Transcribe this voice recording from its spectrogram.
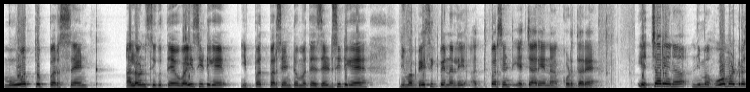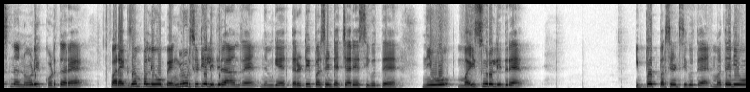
ಮೂವತ್ತು ಪರ್ಸೆಂಟ್ ಅಲೋನ್ ಸಿಗುತ್ತೆ. ವೈ ಸಿಟಿಗೆ ಇಪ್ಪತ್ತು ಪರ್ಸೆಂಟು ಮತ್ತು ಝೆಡ್ ಸಿಟಿಗೆ ನಿಮ್ಮ ಬೇಸಿಕ್ ಪೇನಲ್ಲಿ ಹತ್ತು ಪರ್ಸೆಂಟ್ ಎಚ್ ಆರ್ ಎನ ಕೊಡ್ತಾರೆ. ಎಚ್ ಆರ್ ಎನ ನಿಮ್ಮ ಹೋಮ್ ಅಡ್ರೆಸ್ನ ನೋಡಿ ಕೊಡ್ತಾರೆ. ಫಾರ್ ಎಕ್ಸಾಂಪಲ್ ನೀವು ಬೆಂಗಳೂರು ಸಿಟಿಯಲ್ಲಿ ಇದ್ದೀರಾ ಅಂದರೆ ನಿಮಗೆ thirty percent H R A ಸಿಗುತ್ತೆ. ನೀವು ಮೈಸೂರಲ್ಲಿದ್ದರೆ ಇಪ್ಪತ್ತು ಪರ್ಸೆಂಟ್ ಸಿಗುತ್ತೆ. ಮತ್ತು ನೀವು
